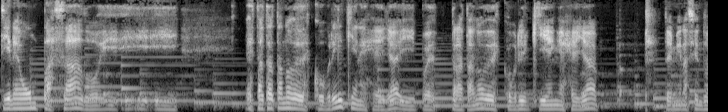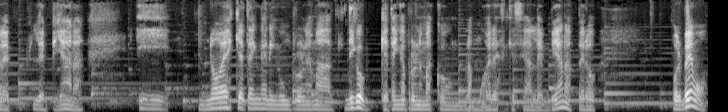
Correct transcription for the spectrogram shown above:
tiene un pasado y está tratando de descubrir quién es ella y pues tratando de descubrir quién es ella termina siendo lesbiana y no es que tenga ningún problema, digo que tenga problemas con las mujeres que sean lesbianas, pero volvemos.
